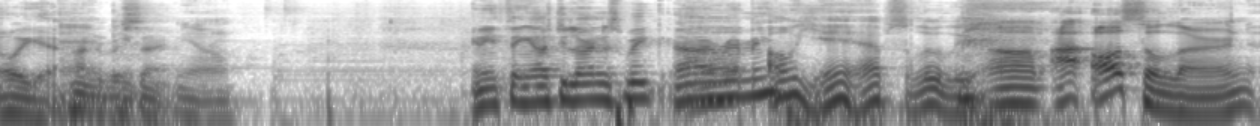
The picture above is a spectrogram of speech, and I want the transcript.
Oh yeah, hundred percent. You know. Anything else you learned this week, uh, Remy? Oh yeah, absolutely. Um, I also learned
